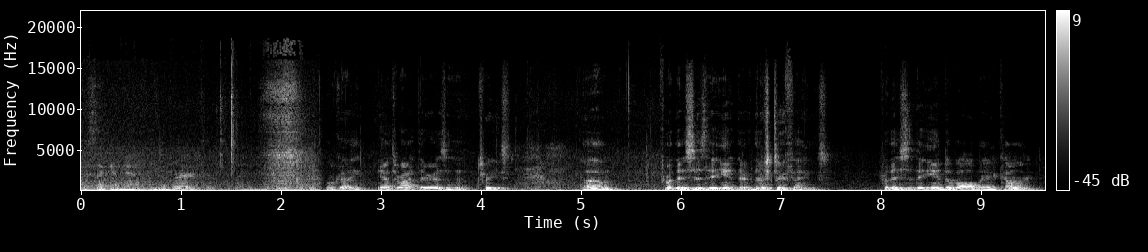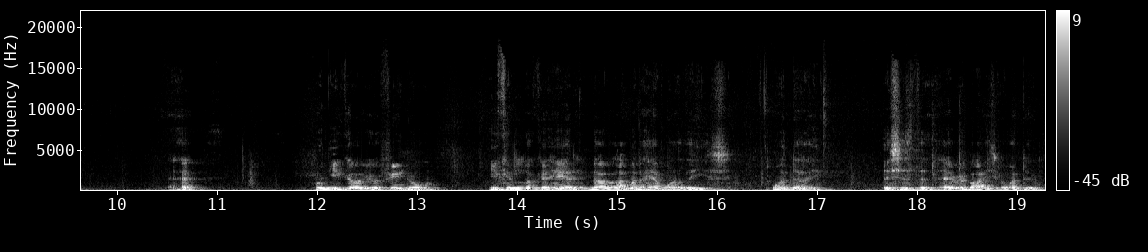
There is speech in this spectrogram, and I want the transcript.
The second half of the verse. Okay, yeah, it's right there, isn't it, Trees? Um, for this is the end. There, there's two things. For this is the end of all mankind. Uh, when you go to a funeral, you can look ahead and know I'm going to have one of these one day. This is the everybody's going to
